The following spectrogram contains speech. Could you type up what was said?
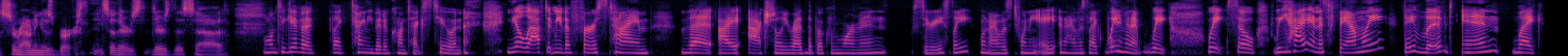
surrounding his birth. And so there's there's this. Uh, well, to give a like tiny bit of context too, and Neil laughed at me the first time that I actually read the Book of Mormon seriously when I was 28. And I was like, wait a minute, wait, wait. So Lehi and his family, they lived in like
